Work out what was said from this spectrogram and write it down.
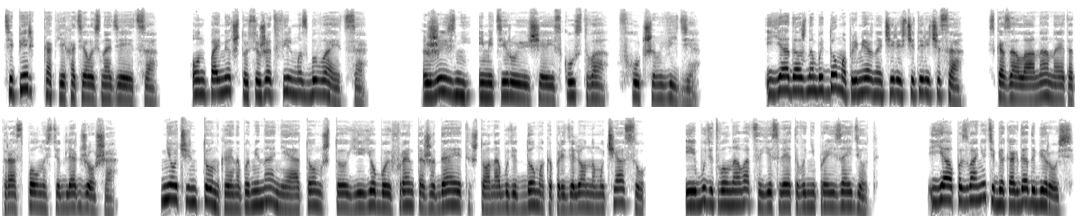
Теперь, как ей хотелось надеяться, он поймет, что сюжет фильма сбывается. Жизнь, имитирующая искусство в худшем виде. «Я должна быть дома примерно через четыре часа», сказала она на этот раз полностью для Джоша. Не очень тонкое напоминание о том, что ее бойфренд ожидает, что она будет дома к определенному часу и будет волноваться, если этого не произойдет. «Я позвоню тебе, когда доберусь».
